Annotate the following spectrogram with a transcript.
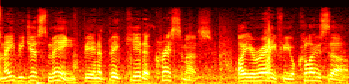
Maybe just me, being a big kid at Christmas. Are you ready for your close-up?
